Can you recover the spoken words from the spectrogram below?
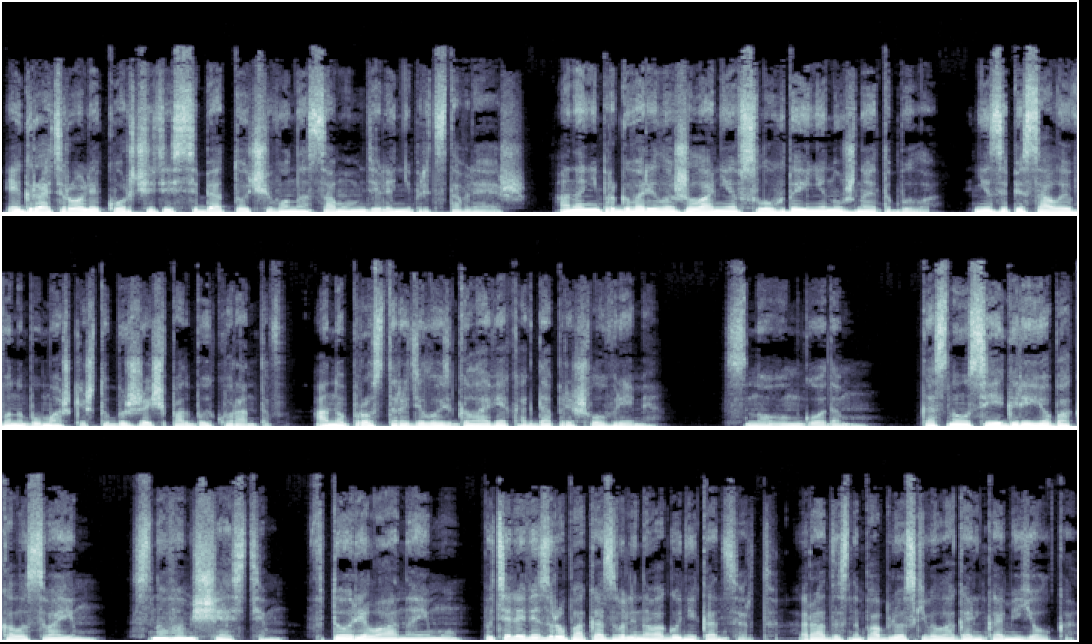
Играть роль и корчить из себя то, чего на самом деле не представляешь. Она не проговорила желание вслух, да и не нужно это было. Не записала его на бумажке, чтобы сжечь под бой курантов. Оно просто родилось в голове, когда пришло время. «С Новым годом!» Коснулся Игорь ее бокала своим. «С новым счастьем!» — вторила она ему. По телевизору показывали новогодний концерт. Радостно поблескивала огоньками елка.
